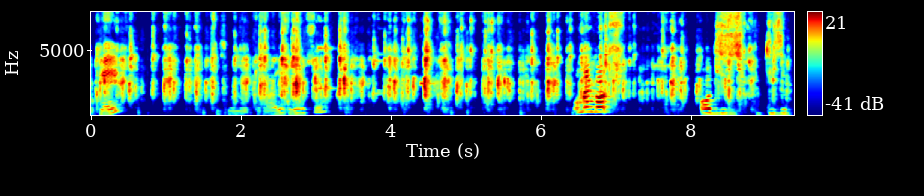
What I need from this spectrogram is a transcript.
Okay. Diesmal nur drei große. Oh mein Gott! Oh, dieses, diese,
